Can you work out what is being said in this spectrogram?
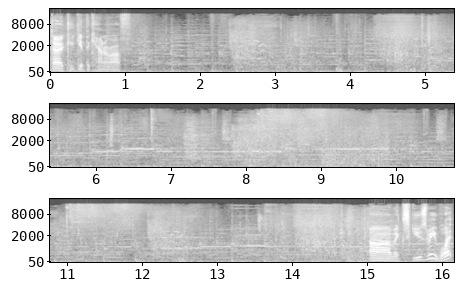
Thought I could get the counter off. Um, excuse me, what?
